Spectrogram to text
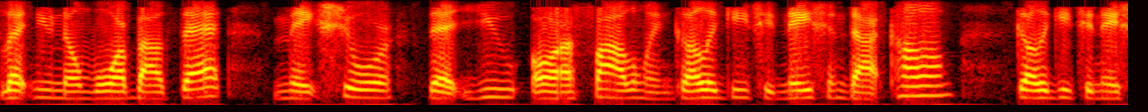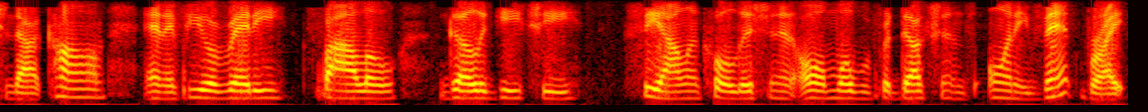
letting you know more about that. Make sure that you are following GullahGeecheeNation.com, GullahGeecheeNation.com, and if you already follow Gullah Geechee, Sea Island Coalition, and All Mobile Productions on Eventbrite,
